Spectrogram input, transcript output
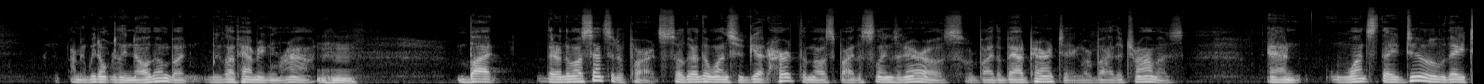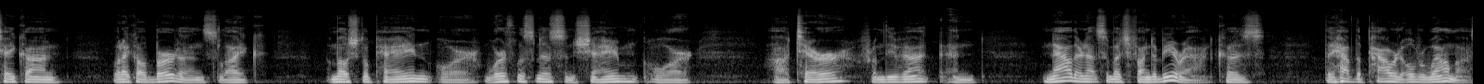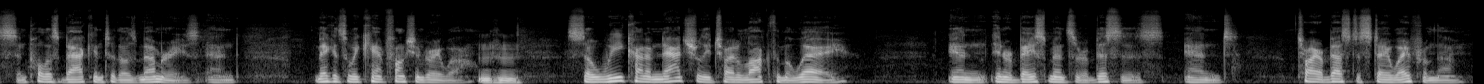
I mean, we don't really know them, but we love having them around. Mm-hmm. But they're the most sensitive parts, so they're the ones who get hurt the most by the slings and arrows, or by the bad parenting, or by the traumas. And once they do, they take on what I call burdens like emotional pain or worthlessness and shame or uh, terror from the event. And now they're not so much fun to be around because they have the power to overwhelm us and pull us back into those memories and make it so we can't function very well. So we kind of naturally try to lock them away in inner basements or abysses and try our best to stay away from them.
